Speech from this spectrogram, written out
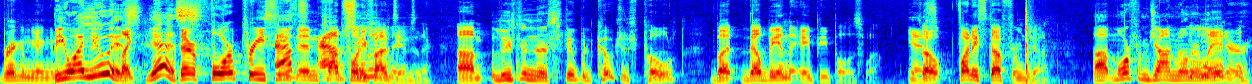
Brigham Young. BYU University. is, Like, yes. There are four preseason Abs- top 25 teams in there. Um, at least in the stupid coaches poll, but they'll be in the AP poll as well. Yes. So funny stuff from Jon. Uh, more from Jon Wilner later,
